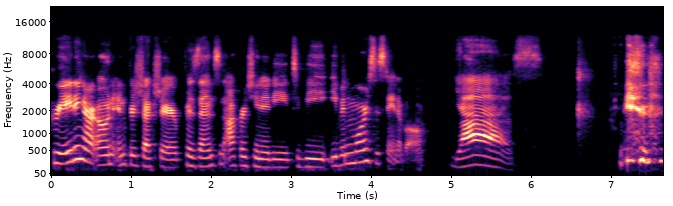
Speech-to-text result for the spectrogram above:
Creating our own infrastructure presents an opportunity to be even more sustainable. Yes.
